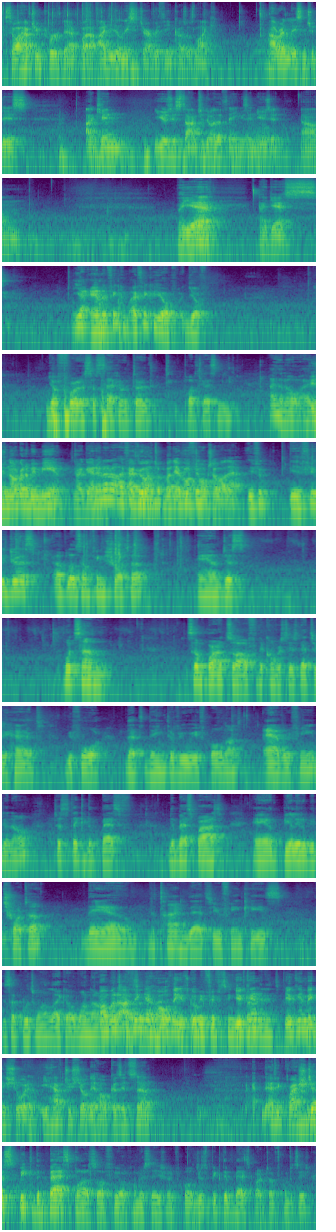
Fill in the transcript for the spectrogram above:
so I have to improve that, but I didn't listen to everything because I was like, I already listened to this. I can use this time to do other things and use it. Um, but yeah, I guess Yeah, and I think I think your your your first or second or third podcast. I don't know. I, it's not gonna be me. I get No, it. no, no, I think everyone, to- but everyone you- talks about that. if you if you just upload something shorter and just put some some parts of the conversation that we had before that the interview with Paul, not everything, you know, just take the best the best part and be a little bit shorter than the time that you think is is a good one, like a one hour. Oh, but I think the whole thing is good. maybe 15 You 20 can- minutes. You can make it shorter. You have to show the whole because it's uh, every question. Just pick the best parts of your conversation or Just pick the best part of conversation.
